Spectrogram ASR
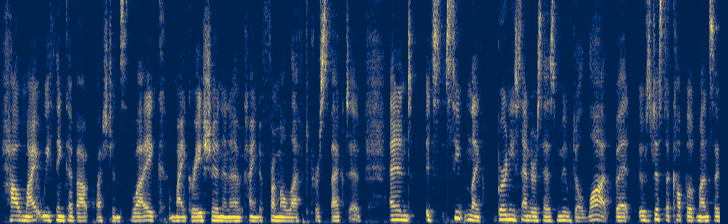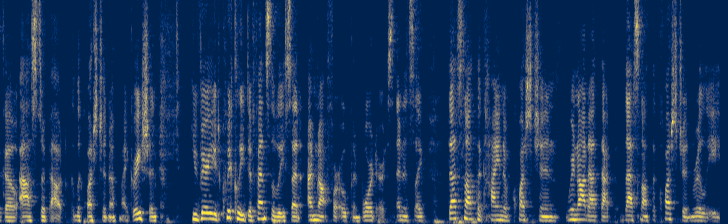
How might we think about questions like migration in a kind of from a left perspective? And it's seemed like Bernie Sanders has moved a lot, but it was just a couple of months ago asked about the question of migration. He very quickly defensively said, I'm not for open borders. And it's like, that's not the kind of question. We're not at that. That's not the question, really.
